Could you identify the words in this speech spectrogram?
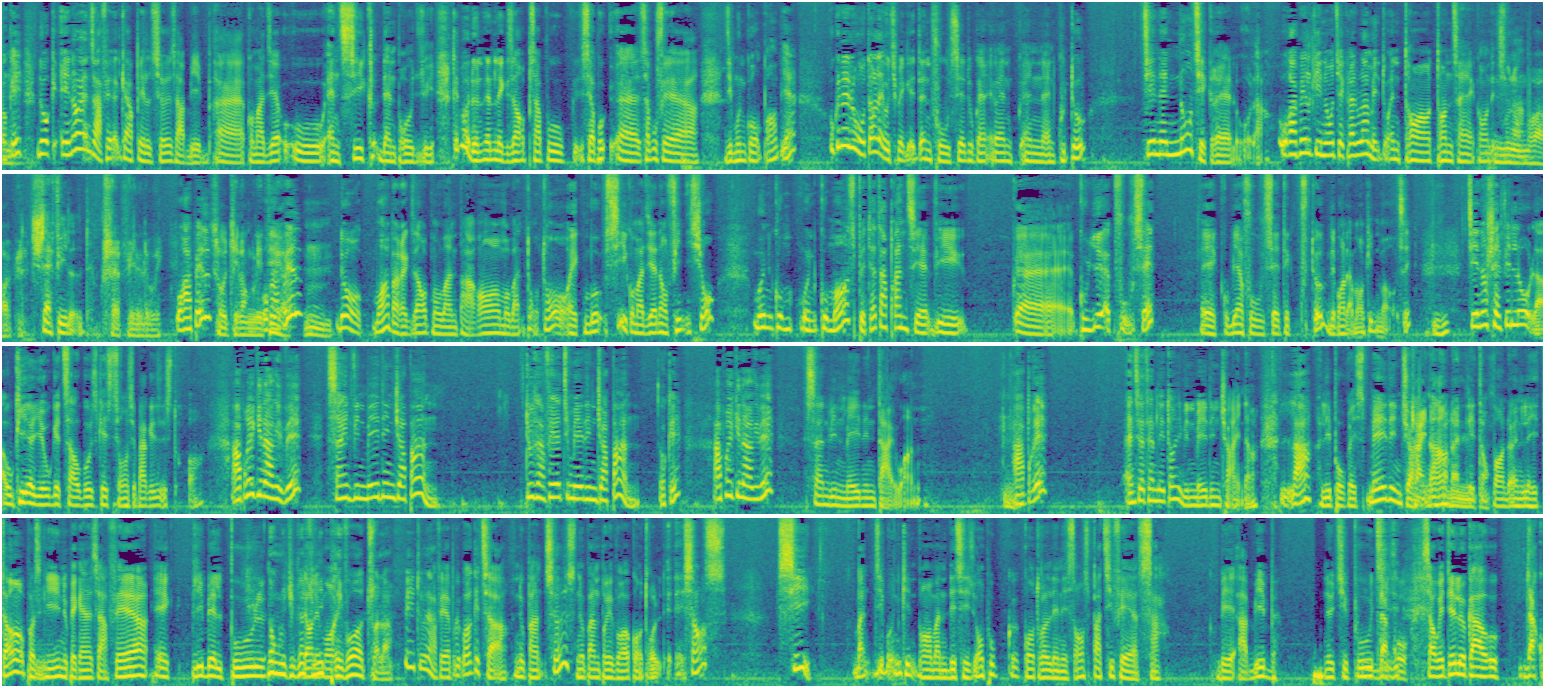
OK? Donc, il y a une affaire qui appelle ça, ça, euh, comment dire, ou un cycle d'un produit. Qu'est-ce que donner l'exemple, ça pour, ça pour, euh, ça pour faire, du monde comprend bien. Vous connaissez longtemps, là, où tu peux une fourchette ou un, un, un couteau? C'est un non secret, là. Vous rappelez qu'il non secret, là, mais 30, 35 ans de Je cela. me rappelle. Sheffield. Sheffield, oui. Vous rappelez? Sorti Vous l'Angleterre. rappelez? Hmm. Donc, moi, par exemple, mon ban parent, mon ban tonton, avec moi aussi, comment dire, dans finition, moi, on com- on commence peut-être à prendre servir, euh, couiller avec fourchette, et ou bien fourchette et couteau, dépendamment qui demande, c'est. C'est dans Sheffield, là, ou qui a, ou get ça, ou pose question, c'est pas des histoires. Après qu'il est arrivé, ça est devenu made in Japan. Tout à fait, c'est made in Japan. OK? Après qu'il est arrivé, ça est devenu made in Taiwan. Après, un certain temps, il est made in China. Là, les progressent made in China. China pendant un temps. Pendant un temps, parce qu'il nous paye des affaires et les belles poules. Donc, nous, dans le prévoir tout ça là. Oui, tout à fait. Prévoir que ça. Nous pensons, nous pas prévoir le contrôle des naissances. Si, ben, dis bon qui prend une décision pour que contrôle des naissances, pas faire ça. Mais Habib, ne t'y D'accord. ça aurait été le chaos. D'accord.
